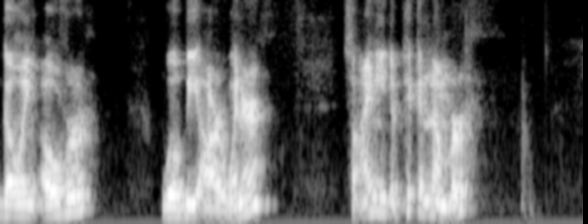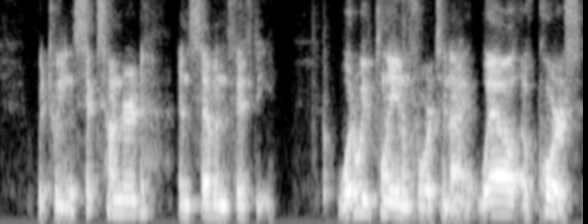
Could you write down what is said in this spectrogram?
going over will be our winner. So I need to pick a number between 600 and 750. What are we playing for tonight? Well, of course,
